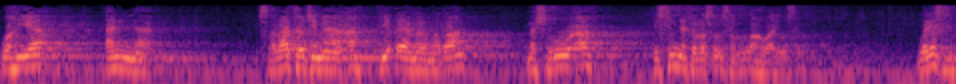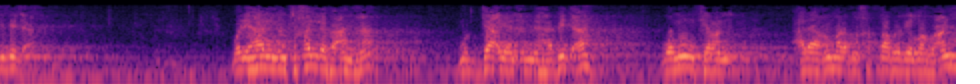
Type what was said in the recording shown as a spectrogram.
وهي أن صلاة الجماعة في قيام رمضان مشروعة بسنة الرسول صلى الله عليه وسلم وليست ببدعة. ولهذا من تخلف عنها مدعيا أنها بدعة ومنكرا على عمر بن الخطاب رضي الله عنه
